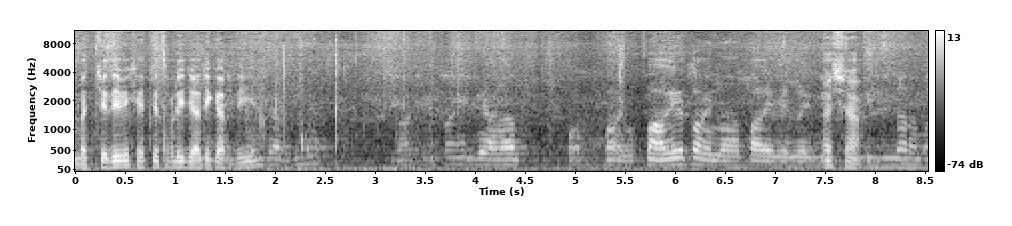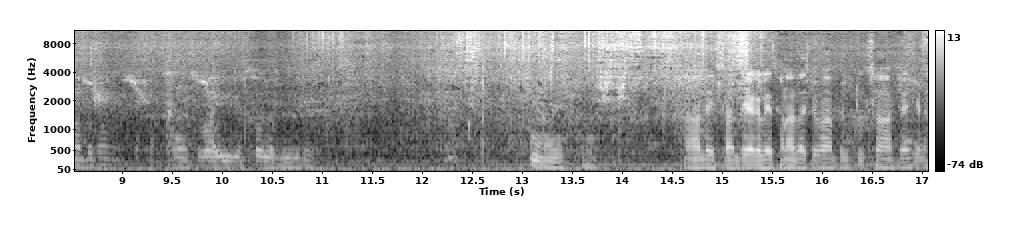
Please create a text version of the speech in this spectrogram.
ਬੱਚੇ ਦੀ ਵੀ ਖਿੱਚ ਥੋੜੀ ਜ਼ਿਆਦੀ ਕਰਦੀ ਹੈ ਬਾਕੀ ਕੋਈ ਨਿਆਣਾ ਭ- ਭਾਵੇਂ ਪਾਲੇ ਤੇ ਭਾਵੇਂ ਨਾ ਪਾਲੇ ਵੇਖ ਲੋ ਇੰਨੀ ਅੱਛਾ। ਹਾਂ, ਸਵਾਈ ਦੇਖੋ ਲੱਗੀ ਵੀਰੇ। ਆ ਲੈ ਸਾਡੇ ਅਗਲੇ ਥਣਾ ਦਾ ਜਵਾਬ ਬਿਲਕੁਲ ਸਾਫ਼ ਹੈ ਜਿਹੜਾ।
